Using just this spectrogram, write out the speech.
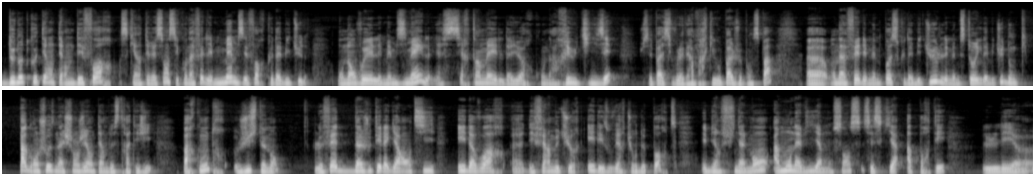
de notre côté en termes d'efforts, ce qui est intéressant, c'est qu'on a fait les mêmes efforts que d'habitude. On a envoyé les mêmes emails. Il y a certains mails d'ailleurs qu'on a réutilisés. Je ne sais pas si vous l'avez remarqué ou pas, je ne pense pas. Euh, on a fait les mêmes posts que d'habitude, les mêmes stories que d'habitude, donc pas grand-chose n'a changé en termes de stratégie. Par contre, justement, le fait d'ajouter la garantie et d'avoir euh, des fermetures et des ouvertures de portes, eh bien finalement, à mon avis, à mon sens, c'est ce qui a apporté les, euh,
